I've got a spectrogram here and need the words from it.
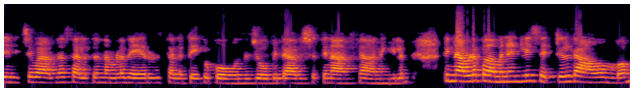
ജനിച്ചു വളർന്ന സ്ഥലത്ത് നമ്മൾ വേറൊരു സ്ഥലത്തേക്ക് പോകുന്നു. ജോബിന്റെ ആവശ്യത്തിനാണെങ്കിലും. പിന്നെ അവിടെ പെർമനന്റ്ലി സെറ്റിൽഡ് ആവുമ്പം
